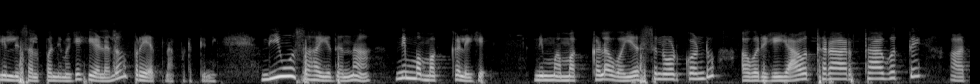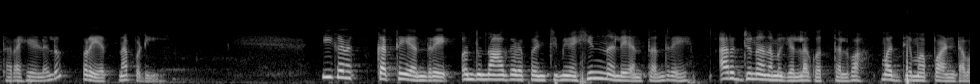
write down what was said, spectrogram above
ಇಲ್ಲಿ ಸ್ವಲ್ಪ ನಿಮಗೆ ಹೇಳಲು ಪ್ರಯತ್ನ ಪಡ್ತೀನಿ. ನೀವು ಸಹ ಇದನ್ನು ನಿಮ್ಮ ಮಕ್ಕಳಿಗೆ, ನಿಮ್ಮ ಮಕ್ಕಳ ವಯಸ್ಸು ನೋಡಿಕೊಂಡು ಅವರಿಗೆ ಯಾವ ಥರ ಅರ್ಥ ಆಗುತ್ತೆ ಆ ಥರ ಹೇಳಲು ಪ್ರಯತ್ನ ಪಡಿ. ಈಗ ಕಥೆ ಅಂದರೆ ಒಂದು ನಾಗರ ಪಂಚಮಿಯ ಹಿನ್ನೆಲೆ ಅಂತಂದರೆ ಅರ್ಜುನ ನಮಗೆಲ್ಲ ಗೊತ್ತಲ್ವ? ಮಧ್ಯಮ ಪಾಂಡವ.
